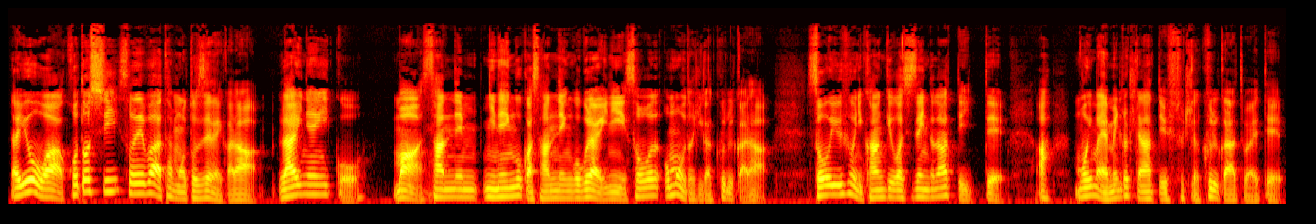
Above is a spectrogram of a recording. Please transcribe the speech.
だ要は今年それは多分訪れないから、来年以降、まあ3年、2年後か3年後ぐらいにそう思う時が来るから、そういう風に環境が自然だなって言って、あ、もう今やめる時だなっていう時が来るからって言われて、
